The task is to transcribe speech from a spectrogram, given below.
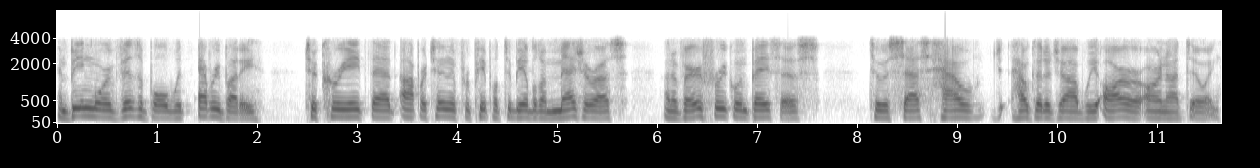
and being more visible with everybody to create that opportunity for people to be able to measure us on a very frequent basis to assess how how good a job we are or are not doing.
